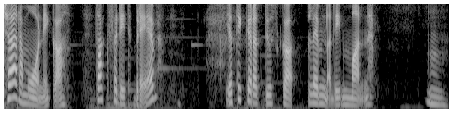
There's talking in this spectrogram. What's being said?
Kära Monica, tack för ditt brev. Jag tycker att du ska lämna din man. Mm.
